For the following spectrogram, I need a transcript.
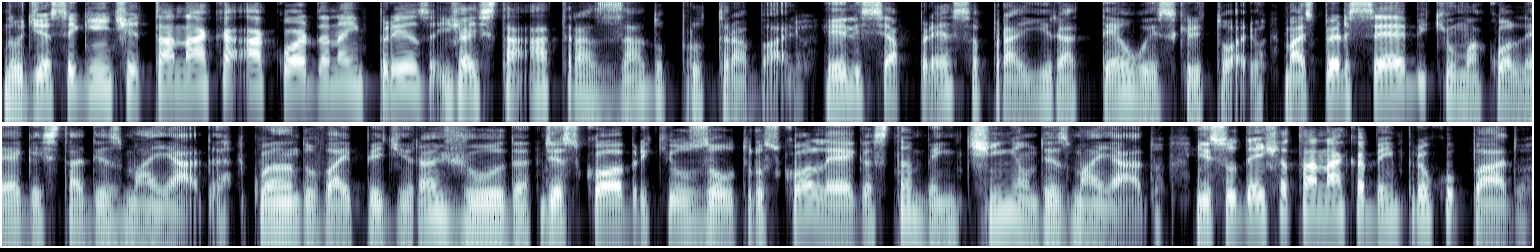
No dia seguinte, Tanaka acorda na empresa e já está atrasado para o trabalho. Ele se apressa para ir até o escritório, mas percebe que uma colega está desmaiada. Quando vai pedir ajuda, descobre que os outros colegas também tinham desmaiado. Isso deixa Tanaka bem preocupado.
